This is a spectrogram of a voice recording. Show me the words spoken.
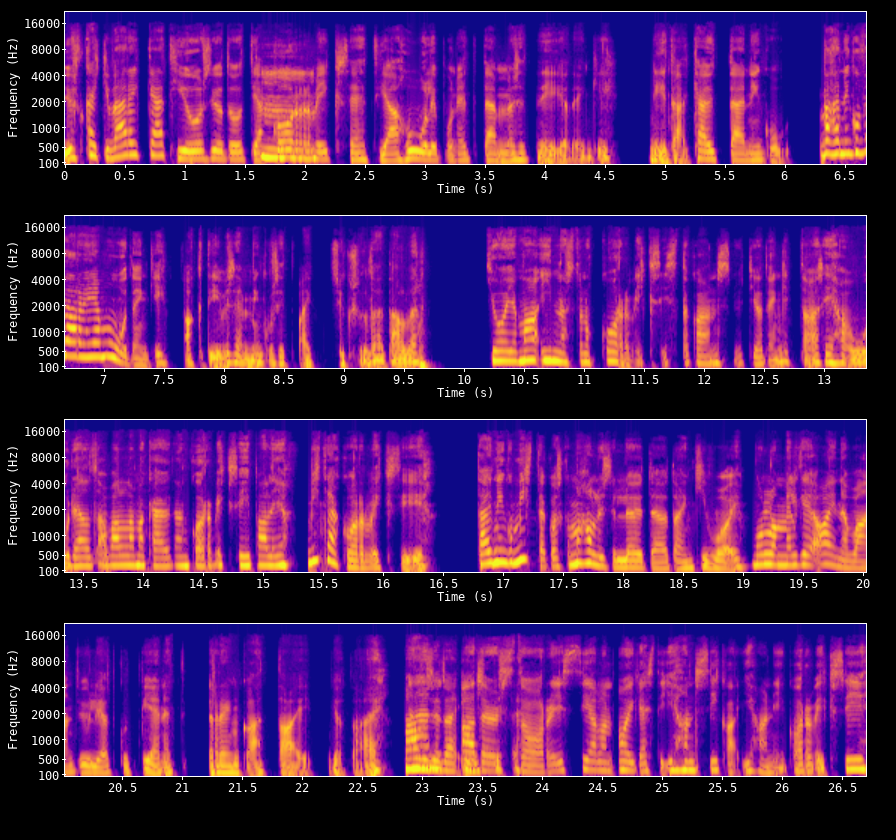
just kaikki värikkäät hiusjutut ja Mm. korvikset ja huulipunit ja tämmöiset, niin jotenkin niitä käyttää niinku, vähän niin kuin väriä muutenkin aktiivisemmin kuin sit vaikka syksyllä tai talvella. Joo, ja mä oon innostunut korviksista kanssa nyt jotenkin taas ihan uudella tavalla. Mä käytän korviksia paljon. Mitä korviksia? Tai niinku mistä, koska mä haluaisin löytää jotain kivoja. Mulla on melkein aina vaan tyyli jotkut pienet renkaat tai jotain. Mä haluaisin jotain And other inspistä. stories. Siellä on oikeasti ihan sika ihania korviksia.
